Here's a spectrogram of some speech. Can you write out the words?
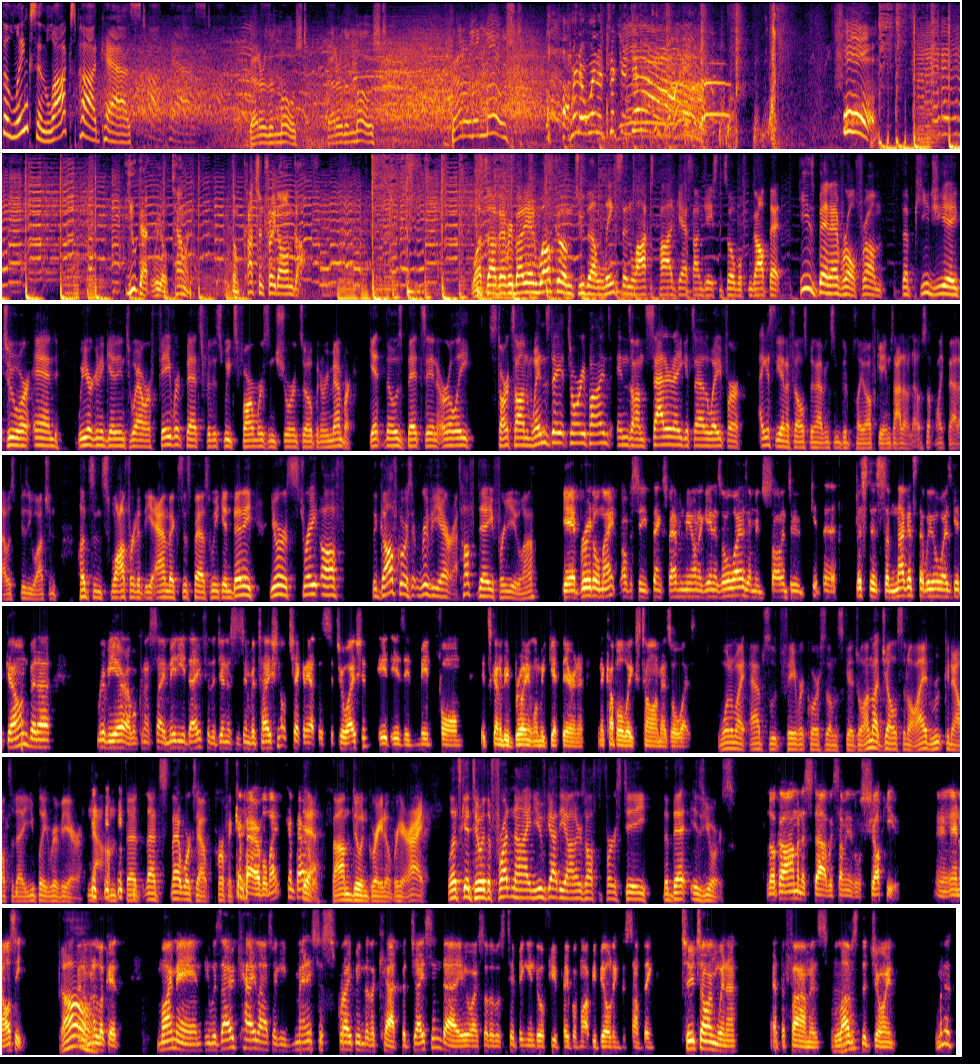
the Links and Locks podcast. Podcast. Better than most. Better than most. Better than most. winner, winner, chicken dinner. Four. You got real talent. Don't concentrate on golf. What's up, everybody, and welcome to the Links and Locks podcast. I'm Jason Sobel from GolfBet. He's Ben Everill from the PGA Tour, and we are going to get into our favorite bets for this week's Farmers Insurance Open. Remember, get those bets in early. Starts on Wednesday at Torrey Pines, ends on Saturday, gets out of the way for, I guess the NFL's been having some good playoff games. I don't know, something like that. I was busy watching Hudson Swafford at the Amex this past weekend. Benny, you're straight off the golf course at Riviera. Tough day for you, huh? Yeah, brutal, mate. Obviously, thanks for having me on again as always. I'm excited to get the listeners some nuggets that we always get going. But uh, Riviera, what can I say? Media day for the Genesis Invitational. Checking out the situation. It is in mid form. It's going to be brilliant when we get there in a, in a couple of weeks' time, as always. One of my absolute favorite courses on the schedule. I'm not jealous at all. I had Root Canal today. You played Riviera. No, that that's that works out perfectly. Comparable, mate. Comparable. Yeah, I'm doing great over here. All right, let's get to it. The front nine. You've got the honors off the first tee. The bet is yours. Look, I'm going to start with something that will shock you, and Aussie. Oh, and I'm oh. going to look at my man, he was okay last week. He managed to scrape into the cut, but Jason Day, who I sort of was tipping into a few people might be building to something, two time winner at the Farmers, mm-hmm. loves the joint. I'm going to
